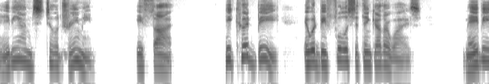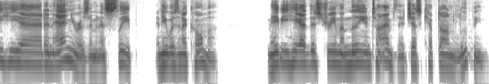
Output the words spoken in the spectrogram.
Maybe I'm still dreaming, he thought. He could be. It would be foolish to think otherwise. Maybe he had an aneurysm in his sleep and he was in a coma. Maybe he had this dream a million times and it just kept on looping.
